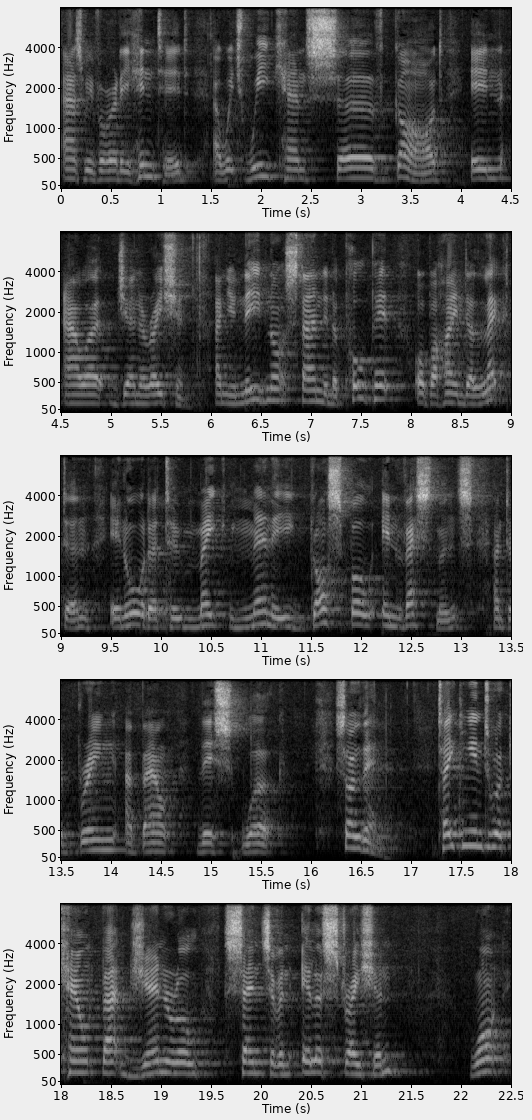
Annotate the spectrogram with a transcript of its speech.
as we've already hinted, at which we can serve God in our generation. And you need not stand in a pulpit or behind a lectern in order to make many gospel investments and to bring about this work. So then, taking into account that general sense of an illustration, what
